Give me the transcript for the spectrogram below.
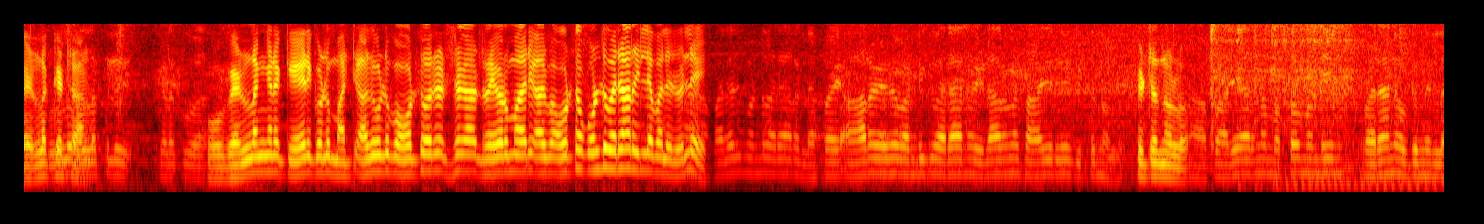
വെള്ളക്കെട്ടാണ്. വെള്ളത്തിൽ ഓ വെള്ളം ഇങ്ങനെ കയറിക്കൊണ്ട് മറ്റ് അതുകൊണ്ട് ഓട്ടോറിക്ഷ ഡ്രൈവർമാർ ഓട്ടോ കൊണ്ടുവരാറില്ല പലരും അല്ലേ? പലരും കൊണ്ടുവരാറില്ല അപ്പോൾ ആറ് ഏഴ് വണ്ടിക്ക് വരാനോ ഇടാനുള്ള സാഹചര്യം കിട്ടുന്നുള്ളൂ. കിട്ടുന്നുള്ളൂ. അപ്പോൾ അത് കാരണം മൊത്തം വണ്ടിയും വരാനും ഒക്കുന്നില്ല.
